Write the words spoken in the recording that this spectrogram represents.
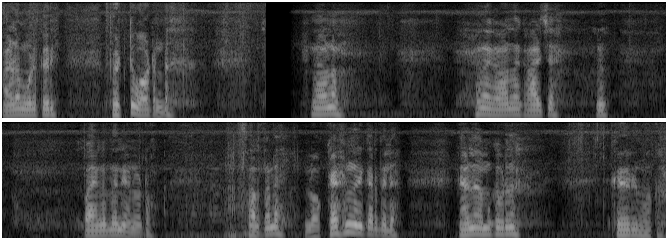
മഴയുടെ മുകളിൽ കയറി പെട്ടുപോയിട്ടുണ്ട് ധാരാളം ഇതാ കാണുന്ന കാഴ്ച ഒരു ഭയങ്കരം തന്നെയാണ് കേട്ടോ. സ്ഥലത്തിന്റെ ലൊക്കേഷൻ എനിക്കറിയത്തില്ല. ഞാൻ നമുക്കിവിടുന്ന് കയറി നോക്കാം.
